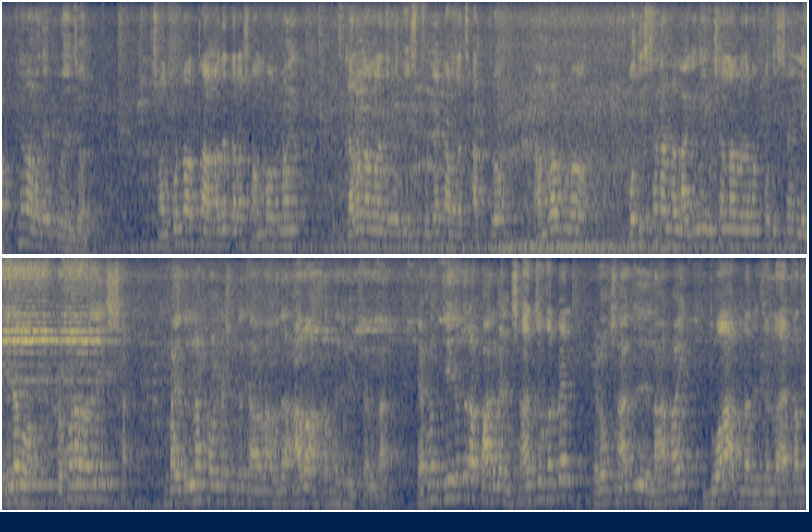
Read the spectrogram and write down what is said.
অর্থেরও আমাদের প্রয়োজন। সম্পূর্ণ অর্থ আমাদের দ্বারা সম্ভব নয় কারণ আমরা যেহেতু স্টুডেন্ট আমরা ছাত্র, আমরাও কোনো প্রতিষ্ঠানে আমরা লাগিনি, ইনশাল্লাহ আমরা যখন প্রতিষ্ঠানে লেগে যাব, তখন আমাদের এই বাইতুল্লাহ ফাউন্ডেশনটা চালানো আমাদের আরও আসান হয়ে যাবে, ইনশাল্লাহ। এখন যে যতটা পারবেন সাহায্য করবেন, এবং সাহায্য যদি না হয়, দোয়া আপনাদের জন্য একান্ত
